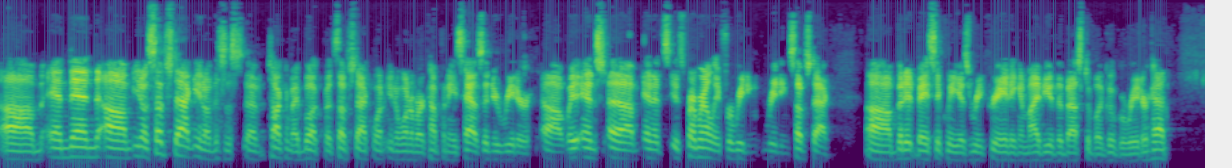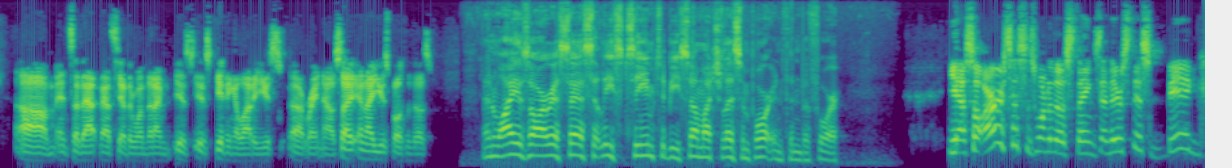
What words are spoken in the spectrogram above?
Um, and then um, you know Substack. You know this is uh, talking my book, but Substack, one you know one of our companies has a new reader, uh, and um, and it's it's primarily for reading reading Substack, uh, but it basically is recreating, in my view, the best of what Google Reader had. Um, and so that that's the other one that I'm is, is getting a lot of use uh, right now. So I, and I use both of those. And why is RSS at least seem to be so much less important than before? Yeah, so RSS is one of those things, and there's this big,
